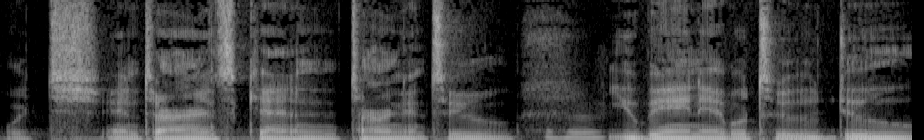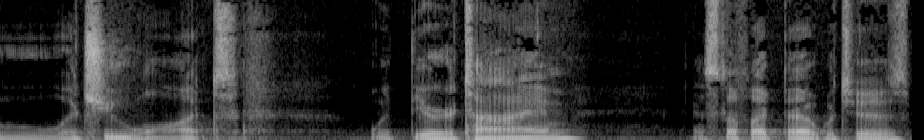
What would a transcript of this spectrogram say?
which in turns can turn into mm-hmm. you being able to do what you want with your time and stuff like that, which is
